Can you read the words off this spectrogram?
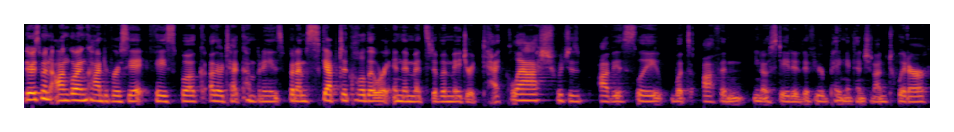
there's been ongoing controversy at Facebook, other tech companies, but I'm skeptical that we're in the midst of a major tech lash, which is obviously what's often, you know, stated if you're paying attention on Twitter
